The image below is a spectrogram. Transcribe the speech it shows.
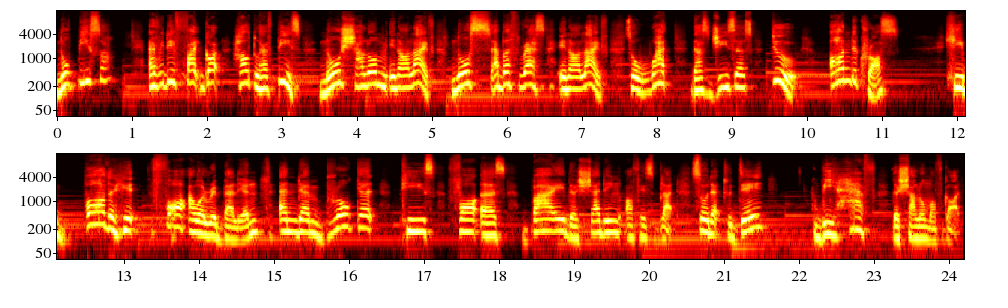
no peace. Oh? Every day fight God how to have peace. No shalom in our life. No Sabbath rest in our life. So what does Jesus do? On the cross, He bore the hit for our rebellion and then broke it peace for us by the shedding of his blood, so that today we have the shalom of God.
